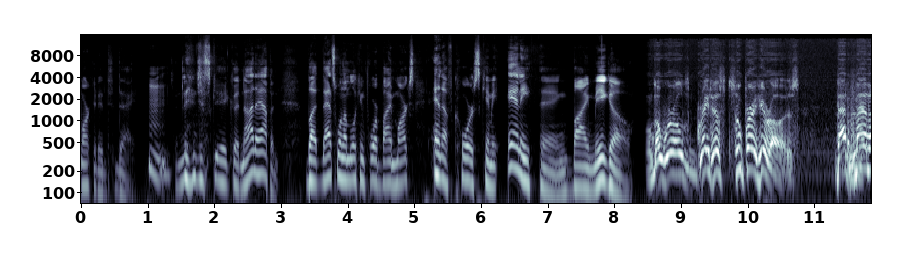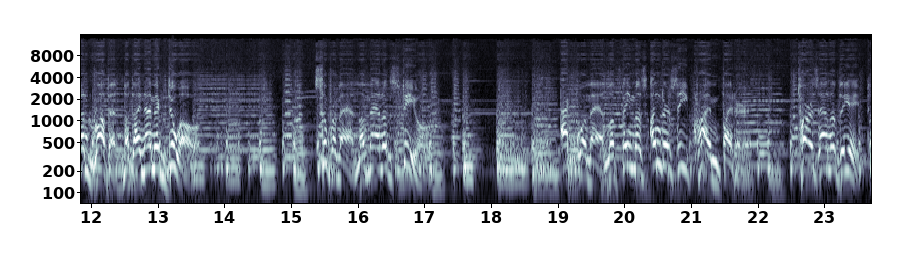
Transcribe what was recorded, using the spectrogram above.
marketed today. Hmm. It just it could not happen. But that's what I'm looking for by Marx, and of course, Kimmy, anything by Mego. The world's greatest superheroes. Batman and Robin, the dynamic duo. Superman, the man of steel. Aquaman, the famous undersea crime fighter. Tarzan of the Apes.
